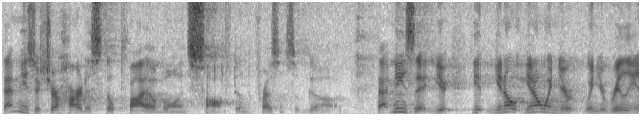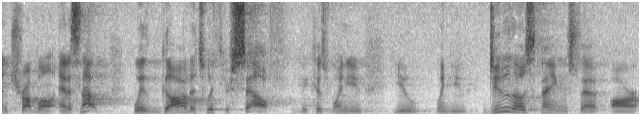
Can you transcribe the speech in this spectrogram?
that means that your heart is still pliable and soft in the presence of God. That means that you, you, know, you know when, you're, when you're really in trouble, and it's not with God, it's with yourself. Because when you, you, when you do those things that are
